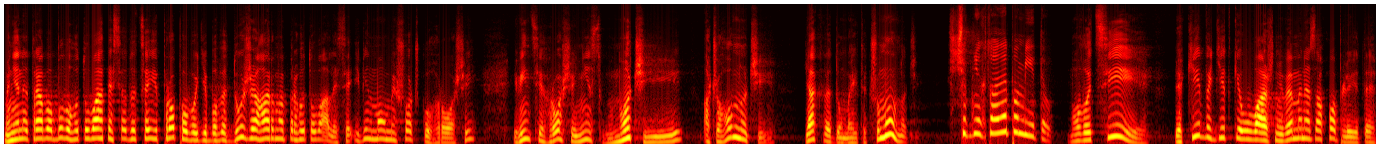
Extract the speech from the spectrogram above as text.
Мені не треба було готуватися до цієї проповіді, бо ви дуже гарно приготувалися. І він мав мішочку грошей, і він ці гроші ніс вночі. А чого вночі? Як ви думаєте, чому вночі? Щоб ніхто не помітив. Молодці! Які ви, дітки, уважні, ви мене захоплюєте.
